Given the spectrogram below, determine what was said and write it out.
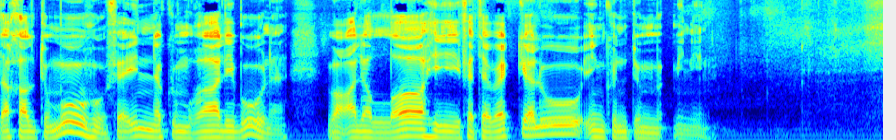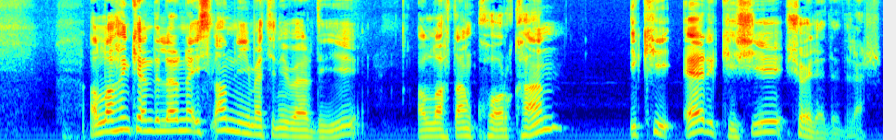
dehaltumuhu fe innekum gâlibûne ve alallâhi fetevekkelû in kuntum mü'minin. Allah'ın kendilerine İslam nimetini verdiği, Allah'tan korkan iki er kişi şöyle dediler.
